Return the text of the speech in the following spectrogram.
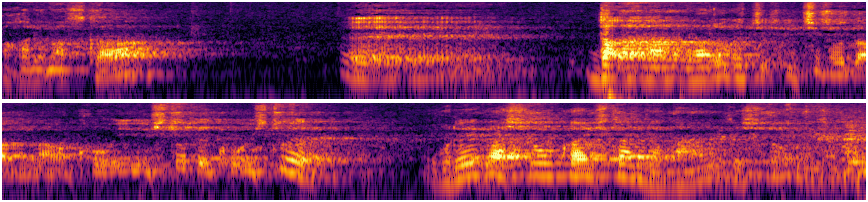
わかりますか？えー、旦那の悪口うちの旦那はこういう人でこういう人で。俺が紹介したんじゃないでしょ、ね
